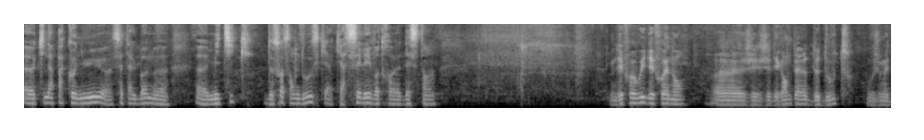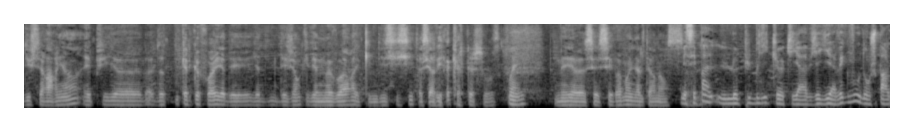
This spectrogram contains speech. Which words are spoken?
euh, qui n'a pas connu euh, cet album mythique de 72 qui a, qui a scellé votre destin? Des fois oui, des fois non. J'ai des grandes périodes de doute où je me dis je sers à rien. Et puis, euh, de, quelquefois, il y, a des, y a des gens qui viennent me voir et qui me disent si, si, t'as servi à quelque chose. Ouais. Mais euh, c'est vraiment une alternance. Mais c'est pas le public qui a vieilli avec vous dont je parle.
